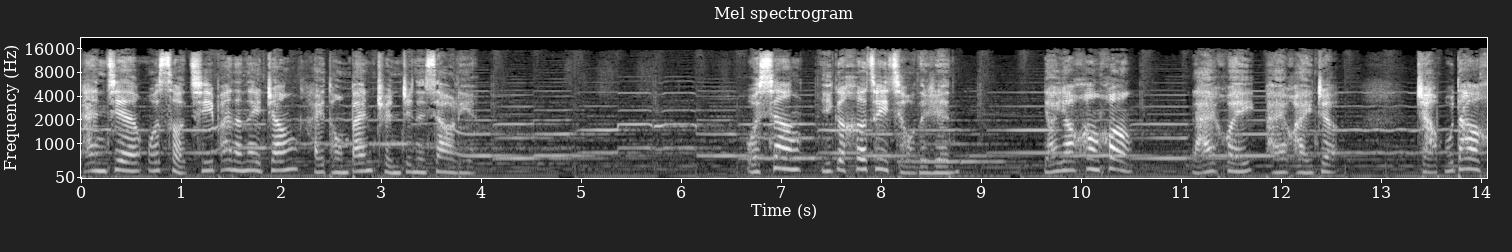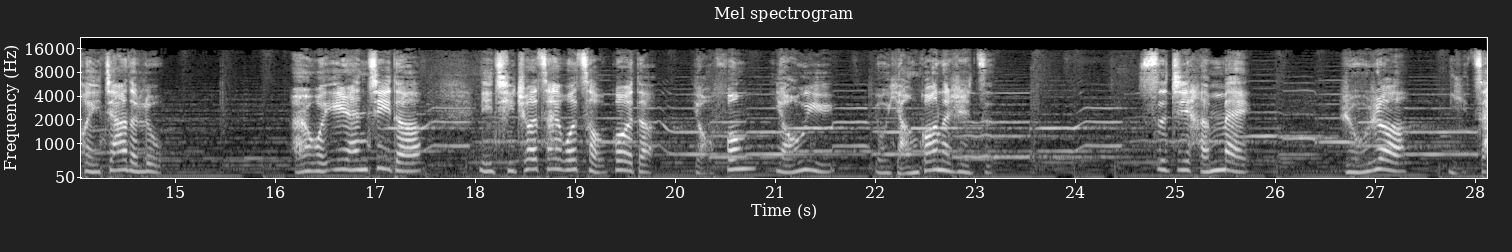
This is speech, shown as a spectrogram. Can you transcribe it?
看见我所期盼的那张孩童般纯真的笑脸。我像一个喝醉酒的人，摇摇晃晃，来回徘徊着，找不到回家的路。而我依然记得，你骑车载我走过的有风有雨有阳光的日子。四季很美，如若你在。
